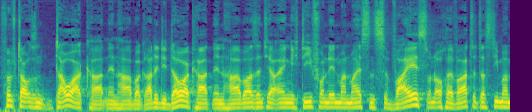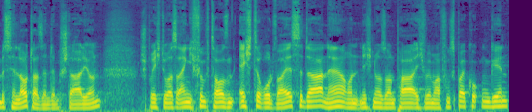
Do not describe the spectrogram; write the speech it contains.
5000 Dauerkarteninhaber. Gerade die Dauerkarteninhaber sind ja eigentlich die, von denen man meistens weiß und auch erwartet, dass die mal ein bisschen lauter sind im Stadion. Sprich, du hast eigentlich 5000 echte Rot-Weiße da, ne? Und nicht nur so ein paar, ich will mal Fußball gucken gehen,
